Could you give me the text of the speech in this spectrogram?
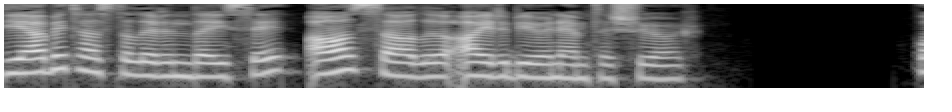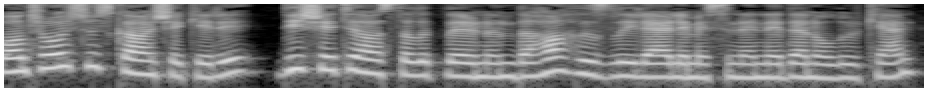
Diyabet hastalarında ise ağız sağlığı ayrı bir önem taşıyor. Kontrolsüz kan şekeri, diş eti hastalıklarının daha hızlı ilerlemesine neden olurken,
